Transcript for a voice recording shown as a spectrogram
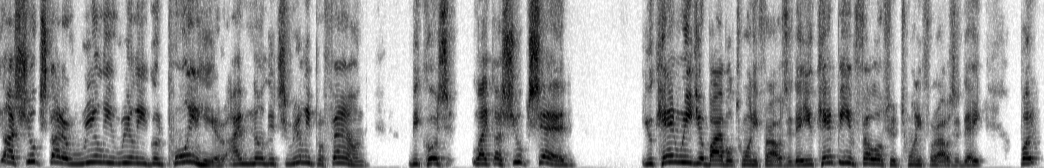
Ashok's got a really really good point here. I know that's really profound because, like Ashok said, you can read your Bible twenty four hours a day. You can't be in fellowship twenty four hours a day, but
